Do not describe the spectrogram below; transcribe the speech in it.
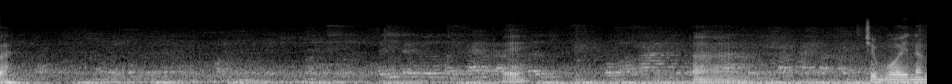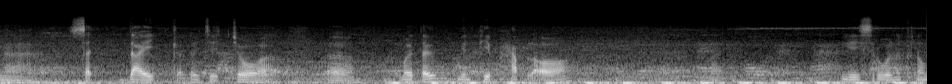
បាទទេអឺ ជាមួយនឹងសាច់ដែកក៏ដូចជាជ័រអឺមើលទៅមានភាពហាប់ល្អបាទងាយស្រួលនៅក្នុង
